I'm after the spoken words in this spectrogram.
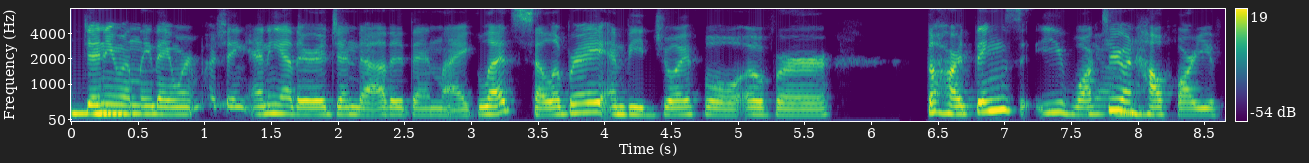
mm-hmm. genuinely they weren't pushing any other agenda other than like let's celebrate and be joyful over the hard things you've walked yeah. through and how far you've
